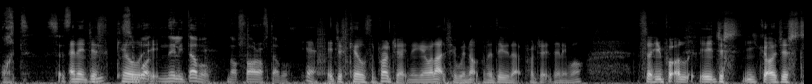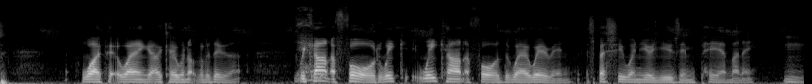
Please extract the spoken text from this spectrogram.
What? So it's And it just so killed- what, it- nearly double, not far off double. Yeah, it just kills the project. And you go, well, actually, we're not going to do that project anymore. So you put a, it just you got to just wipe it away and go, okay, we're not going to do that. we can't afford we we can't afford the where we're in, especially when you're using peer money, Mm.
